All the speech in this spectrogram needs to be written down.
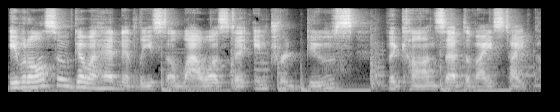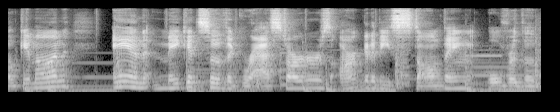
it would also go ahead and at least allow us to introduce the concept of Ice-type Pokemon, and make it so the grass starters aren't going to be stomping over the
